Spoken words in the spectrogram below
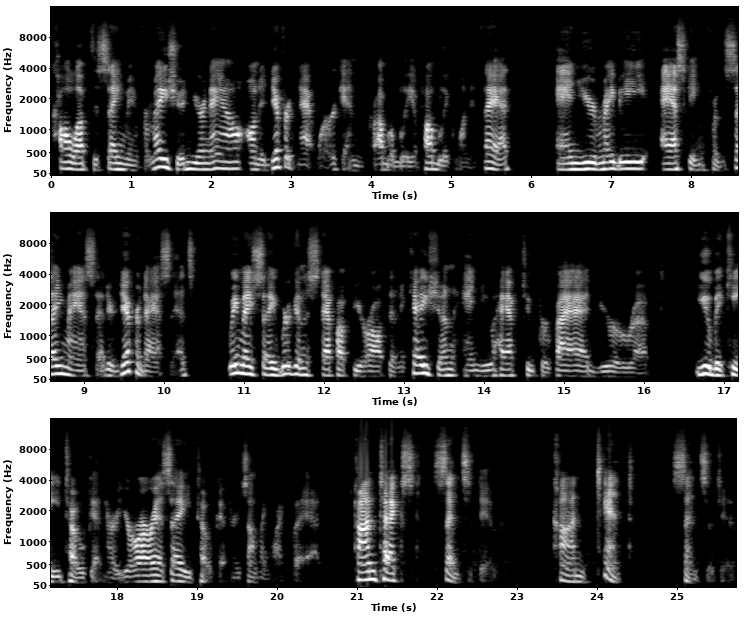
call up the same information, you're now on a different network and probably a public one at that. And you're maybe asking for the same asset or different assets. We may say we're going to step up your authentication and you have to provide your uh, YubiKey token or your RSA token or something like that. Context sensitive content sensitive,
